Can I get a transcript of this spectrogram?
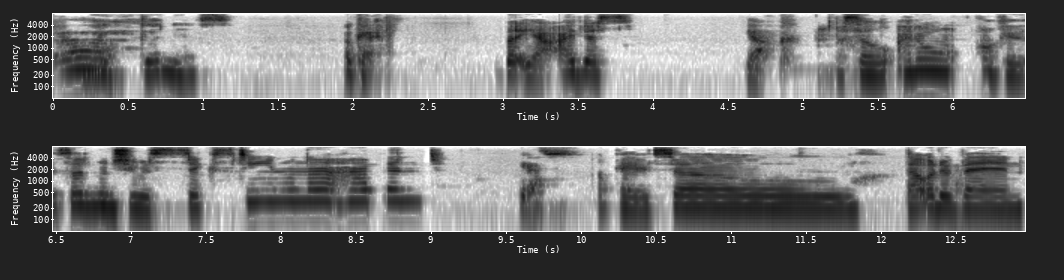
oh my goodness okay but yeah i just Yuck. so i don't okay it said when she was 16 when that happened Yes. Okay, so that would have been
